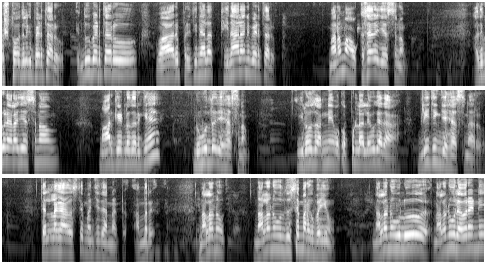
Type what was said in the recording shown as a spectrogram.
పుష్పవతులకి పెడతారు. ఎందుకు పెడతారు? వారు ప్రతి నెల తినాలని పెడతారు. మనం ఒక్కసారే చేస్తున్నాం. అది కూడా ఎలా చేస్తున్నాం? మార్కెట్లో దొరికే నువ్వులతో చేసేస్తున్నాం. ఈరోజు అన్నీ ఒకప్పుడులా లేవు కదా. బ్లీచింగ్ చేసేస్తున్నారు. తెల్లగా వస్తే మంచిది అన్నట్టు అందరు. నల్ల నువ్వు నల్ల నువ్వులు చూస్తే మనకు భయం. నల్ల నువ్వులు నల్ల నువ్వులు ఎవరండి?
